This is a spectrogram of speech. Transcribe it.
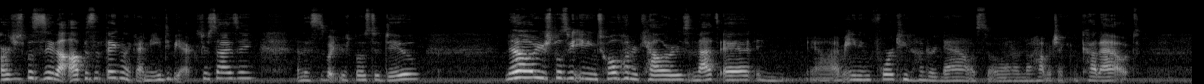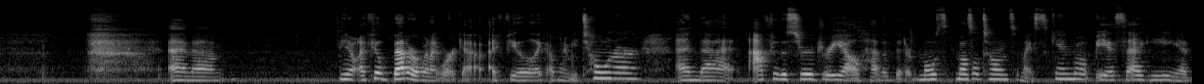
aren't you supposed to say the opposite thing? Like, I need to be exercising, and this is what you're supposed to do? No, you're supposed to be eating 1,200 calories, and that's it. And, yeah, I'm eating 1,400 now, so I don't know how much I can cut out. And, um, you know, I feel better when I work out. I feel like I'm going to be toner and that after the surgery I'll have a bit of most muscle tone so my skin won't be as saggy and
